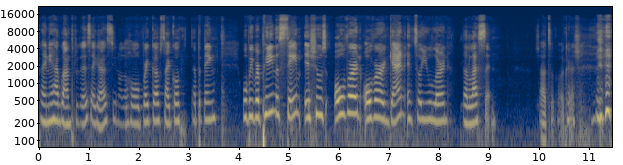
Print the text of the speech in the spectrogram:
plenty have gone through this, I guess, you know, the whole breakup cycle type of thing. Will be repeating the same issues over and over again until you learn the lesson. Shout out to Khloe Kardashian.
